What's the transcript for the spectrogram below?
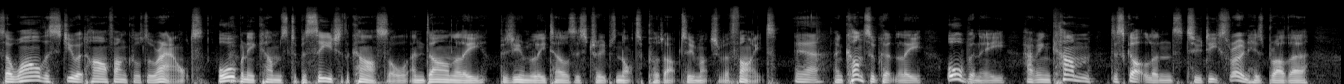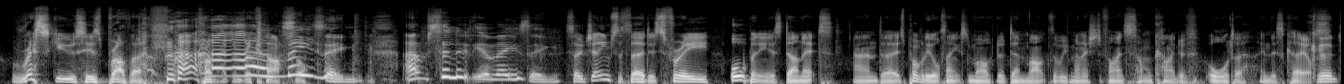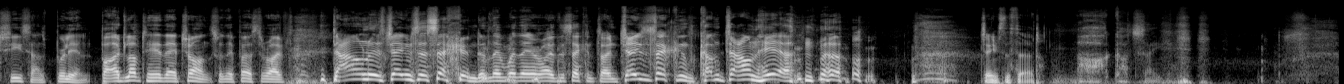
So while the Stuart half uncles are out, Albany comes to besiege the castle, and Darnley presumably tells his troops not to put up too much of a fight. Yeah. And consequently, Albany, having come to Scotland to dethrone his brother, rescues his brother from Edinburgh Castle. Amazing. Absolutely amazing. So James III is free, Albany has done it, and uh, it's probably all thanks to Margaret of Denmark that we've managed to find some kind of order in this chaos. Good. She sounds brilliant. But I'd love to hear their chants when they first arrived. down is James II. And then when they arrived the second time, James II, come down here. James III. oh, God's sake.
